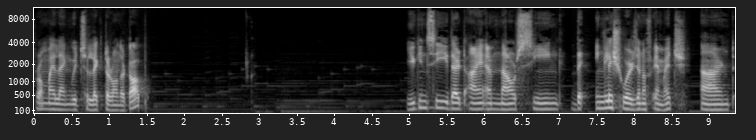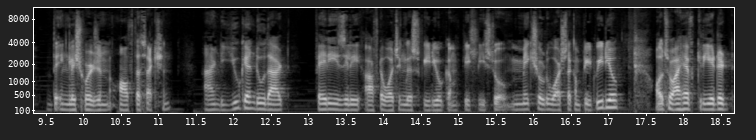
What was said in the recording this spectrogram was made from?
from my language selector on the top, you can see that I am now seeing the English version of image and the English version of the section. And you can do that very easily after watching this video completely. So make sure to watch the complete video. Also i have created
